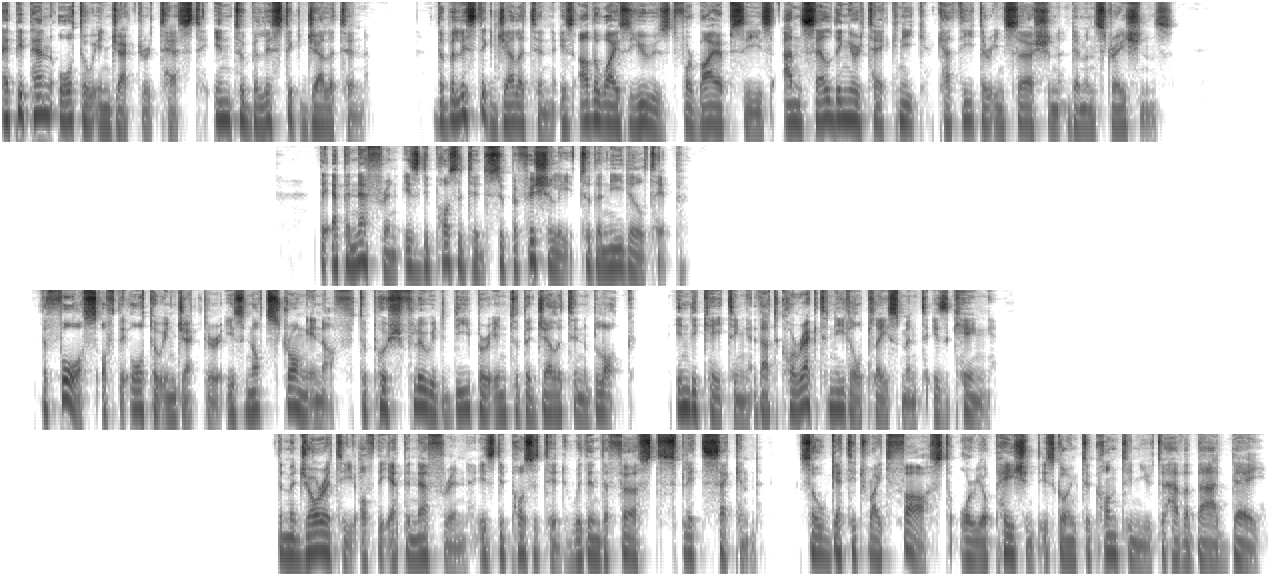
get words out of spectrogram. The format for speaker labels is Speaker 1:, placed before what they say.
Speaker 1: EpiPen auto-injector test into ballistic gelatin. The ballistic gelatin is otherwise used for biopsies and Seldinger technique catheter insertion demonstrations. The epinephrine is deposited superficially to the needle tip. The force of the auto-injector is not strong enough to push fluid deeper into the gelatin block, indicating that correct needle placement is king. The majority of the epinephrine is deposited within the first split second, so get it right fast or your patient is going to continue to have a bad day.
